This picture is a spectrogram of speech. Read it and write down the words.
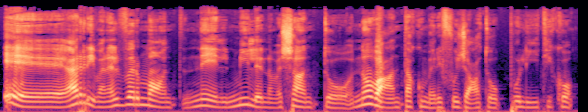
e arriva nel Vermont nel 1990 come rifugiato politico.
